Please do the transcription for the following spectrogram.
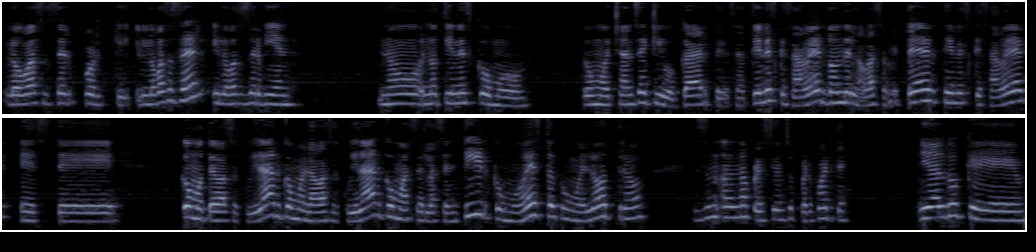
lo vas a hacer porque lo vas a hacer y lo vas a hacer bien. No, no tienes como como chance de equivocarte, o sea, tienes que saber dónde la vas a meter, tienes que saber, este, cómo te vas a cuidar, cómo la vas a cuidar, cómo hacerla sentir, como esto, como el otro. Es una presión súper fuerte. Y algo que,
